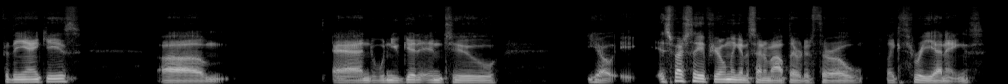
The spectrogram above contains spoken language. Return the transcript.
for the Yankees. Um, and when you get into, you know, especially if you're only going to send him out there to throw like three innings,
